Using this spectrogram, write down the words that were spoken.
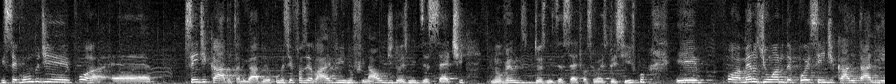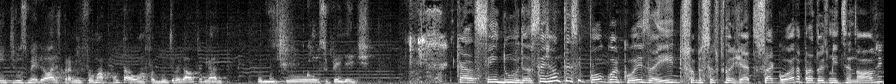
E segundo de, porra, é ser indicado, tá ligado? Eu comecei a fazer live no final de 2017, em novembro de 2017, pra ser mais específico. E, porra, menos de um ano depois, ser indicado e estar ali entre os melhores, pra mim foi uma puta honra, foi muito legal, tá ligado? Foi muito surpreendente. Cara, sem dúvida. Você já antecipou alguma coisa aí sobre os seus projetos agora para 2019?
